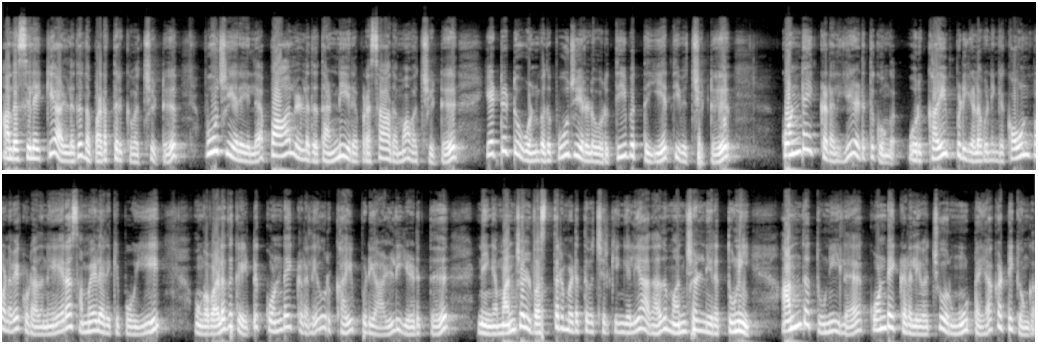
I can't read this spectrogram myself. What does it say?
அந்த சிலைக்கு அல்லது அந்த படத்திற்கு வச்சுட்டு பூஜை அறையில் பால் அல்லது தண்ணீரை பிரசாதமாக வச்சுட்டு எட்டு டு ஒன்பது பூஜை அறையில் ஒரு தீபத்தை ஏற்றி வச்சுட்டு கொண்டைக்கடலையே எடுத்துக்கோங்க. ஒரு கைப்பிடி அளவு நீங்கள் கவுண்ட் பண்ணவே கூடாது. நேராக சமையலறைக்கு போய் உங்கள் வலது கைட்டு கொண்டைக்கடலையே ஒரு கைப்பிடி அள்ளி எடுத்து நீங்கள் மஞ்சள் வஸ்திரம் எடுத்து வச்சுருக்கீங்க இல்லையா? அதாவது மஞ்சள் நிற துணி. அந்த துணியில் கொண்டைக்கடலையை வச்சு ஒரு மூட்டையாக கட்டிக்கோங்க.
